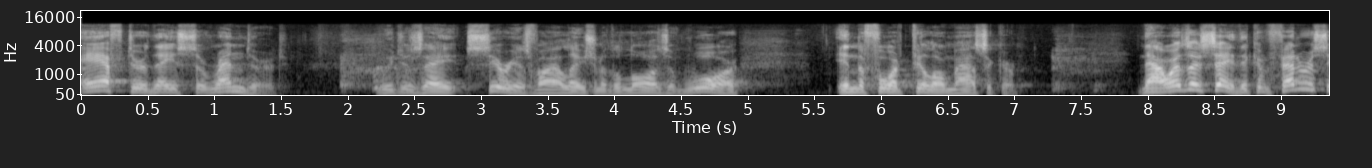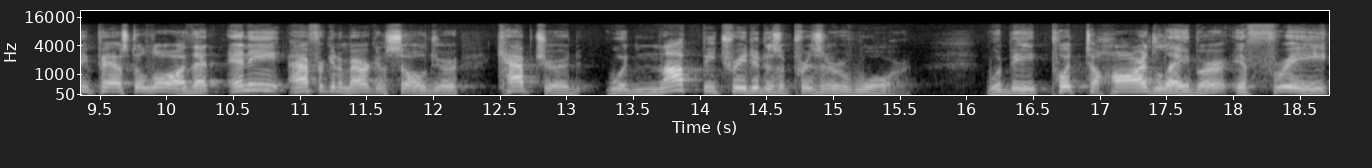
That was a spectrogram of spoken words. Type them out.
after they surrendered, which is a serious violation of the laws of war in the Fort Pillow massacre. Now, as I say, the Confederacy passed a law that any African American soldier captured would not be treated as a prisoner of war, would be put to hard labor if free,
